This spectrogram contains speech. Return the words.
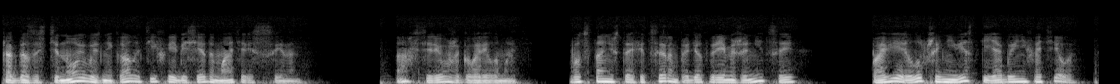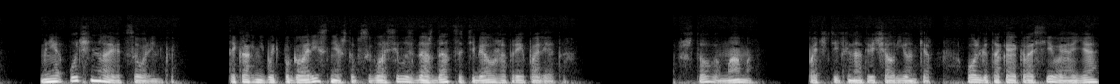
когда за стеной возникала тихая беседа матери с сыном. «Ах, Сережа!» — говорила мать. Вот станешь ты офицером, придет время жениться, и... Поверь, лучшей невестки я бы и не хотела. Мне очень нравится Оленька. Ты как-нибудь поговори с ней, чтобы согласилась дождаться тебя уже при ипполетах. «Что вы, мама?» — почтительно отвечал юнкер. «Ольга такая красивая, а я...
